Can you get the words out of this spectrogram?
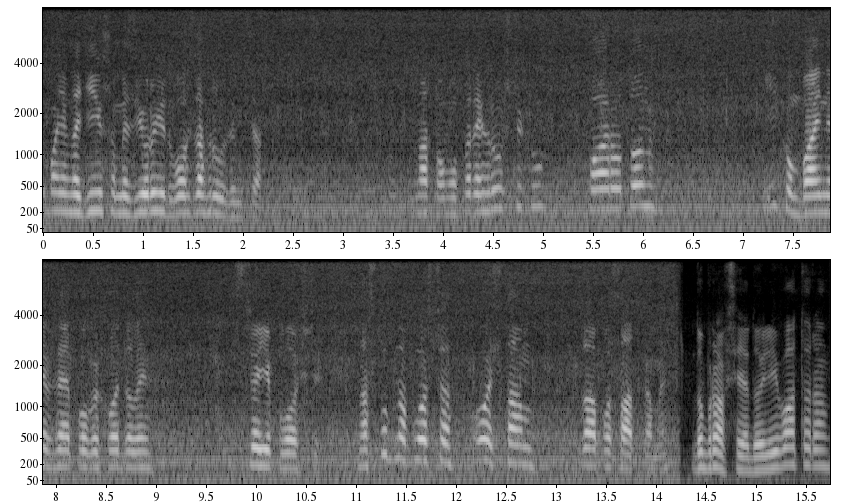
І маємо надію, що ми з Юрою двох загрузимося. На тому перегрузчику пару тонн. І комбайни вже повиходили з цієї площі. Наступна площа ось там за посадками. Добрався я до елеватора.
